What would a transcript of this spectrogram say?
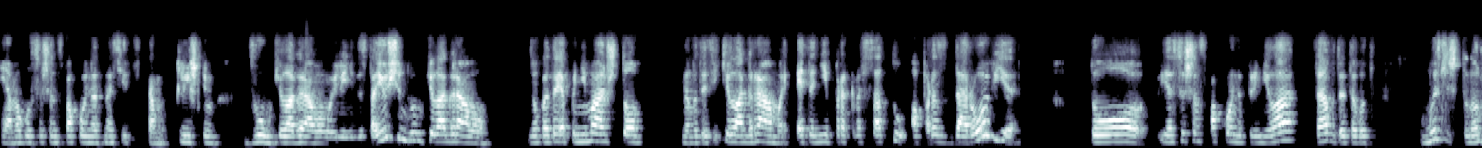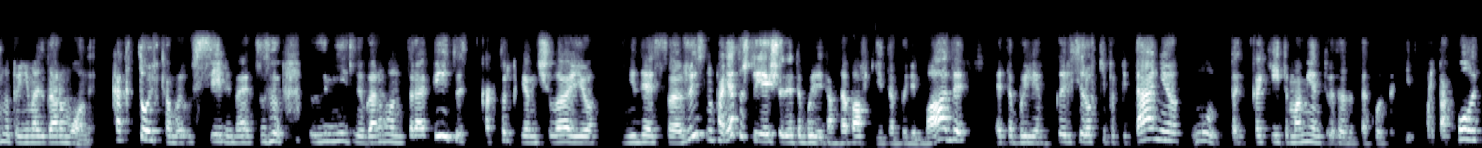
я могу совершенно спокойно относиться там, к лишним двум килограммам или недостающим двум килограммам, но когда я понимаю, что на вот эти килограммы это не про красоту, а про здоровье, то я совершенно спокойно приняла да, вот это вот мысль, что нужно принимать гормоны. Как только мы сели на эту заменительную гормонотерапию, то есть как только я начала ее внедрять в свою жизнь, ну, понятно, что я еще, это были там добавки, это были БАДы, это были корректировки по питанию, ну, какие-то моменты, это такой, какие-то протоколы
